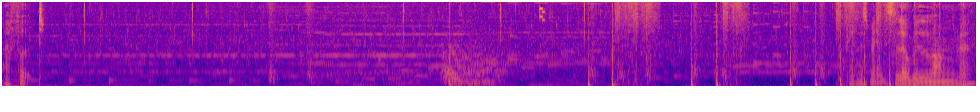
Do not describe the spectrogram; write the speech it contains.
afoot. Okay, let's make this a little bit longer.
